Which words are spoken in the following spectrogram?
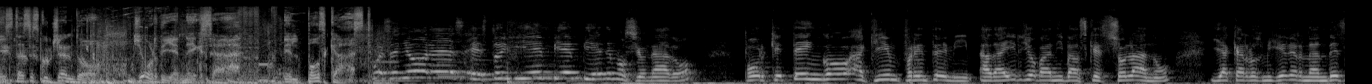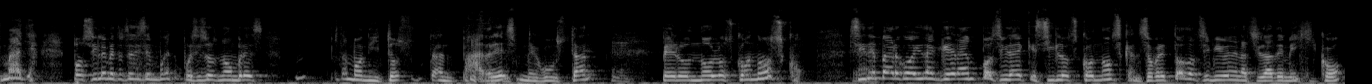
Estás escuchando Jordi en Exa, el podcast. Pues señores, estoy bien, bien, bien emocionado porque tengo aquí enfrente de mí a Dair Giovanni Vázquez Solano y a Carlos Miguel Hernández Maya. Posiblemente ustedes dicen, bueno, pues esos nombres mm, están bonitos, tan padres, me gustan, pero no los conozco. Sin embargo, hay una gran posibilidad de que sí los conozcan, sobre todo si viven en la Ciudad de México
